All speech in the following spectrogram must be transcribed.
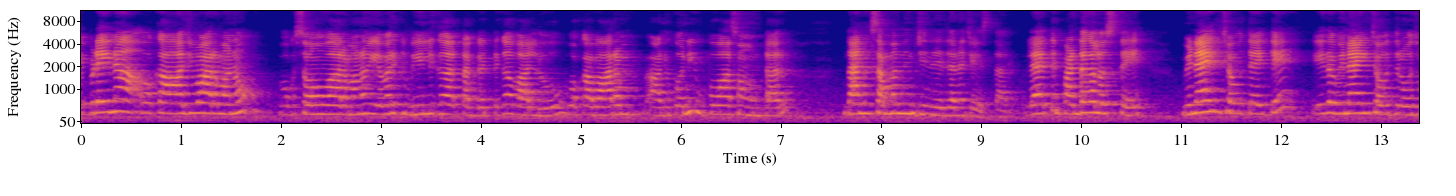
ఎప్పుడైనా ఒక ఆదివారమనో ఒక సోమవారం అనో ఎవరికి వీలుగా తగ్గట్టుగా వాళ్ళు ఒక వారం అనుకొని ఉపవాసం ఉంటారు. దానికి సంబంధించింది ఏదైనా చేస్తారు. లేకపోతే పండగలు వస్తే వినాయక చవితి అయితే ఏదో వినాయక చవితి రోజు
